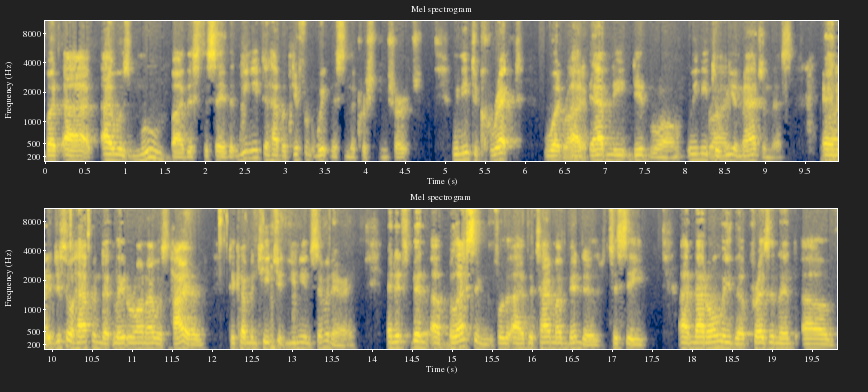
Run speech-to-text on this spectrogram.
But uh, I was moved by this to say that we need to have a different witness in the Christian church. We need to correct what uh, right. Dabney did wrong. We need right. to reimagine this. And right. it just so happened that later on I was hired to come and teach at Union Seminary. And it's been a blessing for the, uh, the time I've been to, to see uh, not only the president of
